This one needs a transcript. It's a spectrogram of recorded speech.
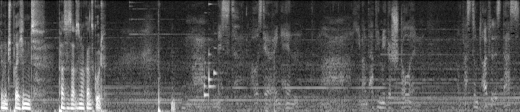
Dementsprechend passt das alles noch ganz gut. Ihn mir gestohlen. Und was zum Teufel ist das?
